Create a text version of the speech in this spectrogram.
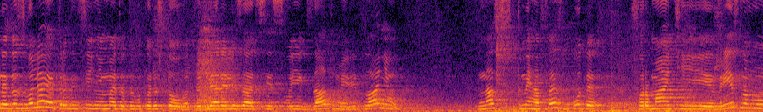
не дозволяє традиційні методи використовувати для реалізації своїх задумів і планів, у нас книга Фест буде в форматі в різному,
